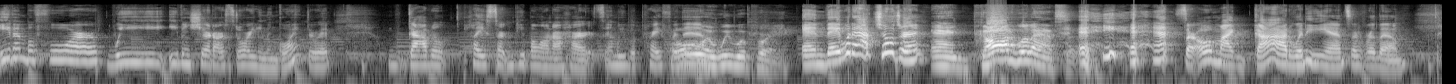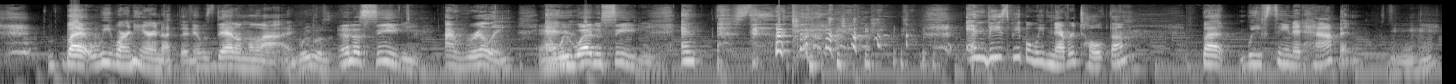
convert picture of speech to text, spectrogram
Even before we even shared our story, even going through it, God would place certain people on our hearts, and we would pray for Oh, them, and we would pray. and they would have children. And God will answer. he answer. Oh my God, would he answer for them? But we weren't hearing nothing. It was dead on the line. We was interceding, I really and, we wasn't seeding. and and these people we've never told them, but we've seen it happen. Mm-hmm.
